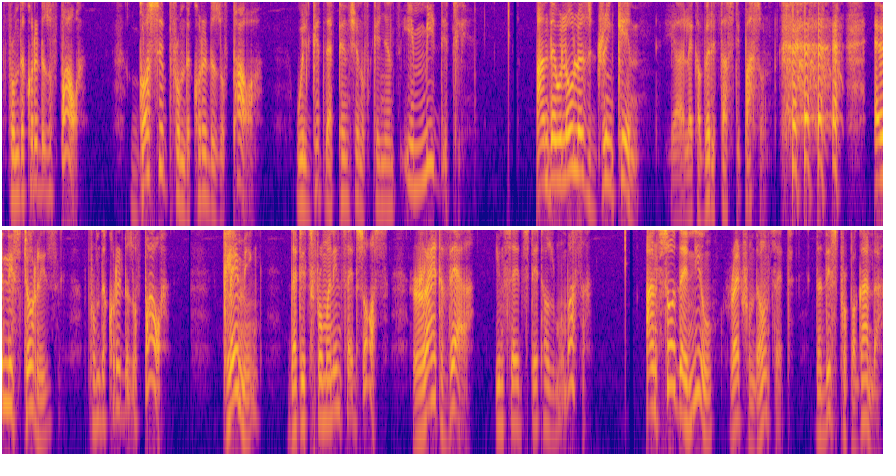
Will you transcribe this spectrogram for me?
from the corridors of power. Gossip from the corridors of power will get the attention of Kenyans immediately. And they will always drink in, yeah, like a very thirsty person, any stories from the corridors of power, claiming that it's from an inside source, right there inside State House Mombasa. And so they knew right from the onset that this propaganda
